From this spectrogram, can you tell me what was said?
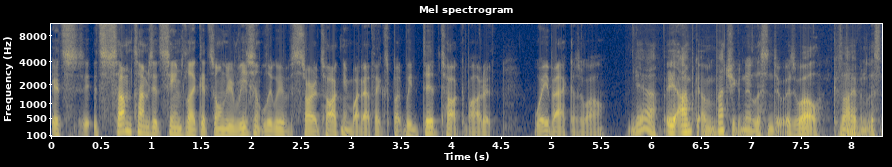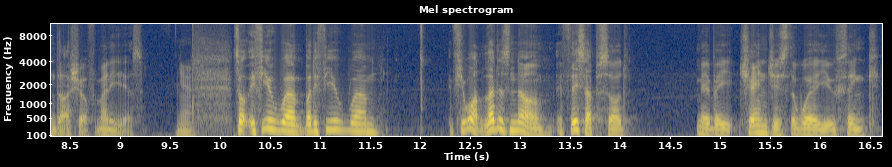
it's, it's sometimes it seems like it's only recently we've started talking about ethics, but we did talk about it way back as well. Yeah, I'm, I'm actually going to listen to it as well because I Mm. haven't listened to that show for many years. Yeah. So if you, um, but if you, um, if you want, let us know if this episode maybe changes the way you think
